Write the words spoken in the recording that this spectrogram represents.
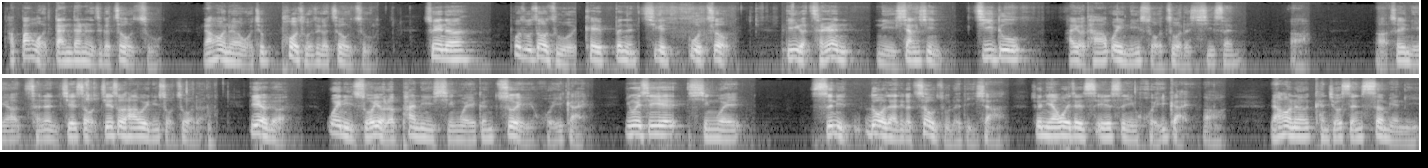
他帮我担当了这个咒诅，然后呢，我就破除这个咒诅。所以呢，破除咒诅可以分成七个步骤。第一个，承认你相信基督，还有他为你所做的牺牲，啊啊，所以你要承认、接受、接受他为你所做的。第二个，为你所有的叛逆行为跟罪悔改。因为这些行为使你落在这个咒诅的底下，所以你要为这些事情悔改啊。然后呢，恳求神赦免你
